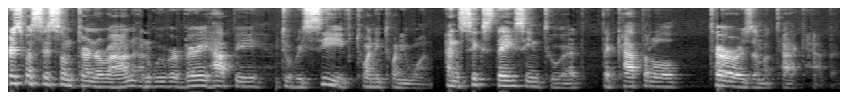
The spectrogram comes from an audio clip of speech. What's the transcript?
Christmas season turned around and we were very happy to receive 2021. And six days into it, the Capitol terrorism attack happened.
